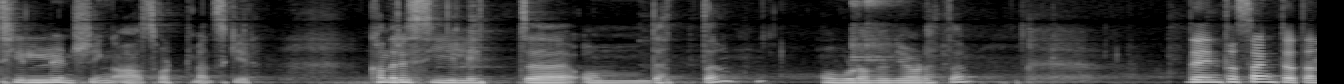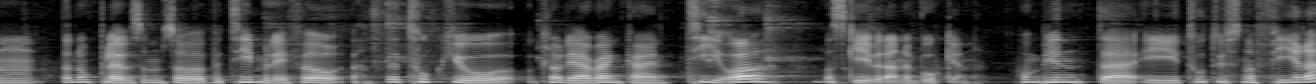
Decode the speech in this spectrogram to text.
til lynsjing av svarte mennesker. Kan dere si litt eh, om dette, og hvordan hun gjør dette? Det er interessant at den, den oppleves som så betimelig, for det tok jo Claudia Rankine ti år å skrive denne boken. Hun begynte i 2004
